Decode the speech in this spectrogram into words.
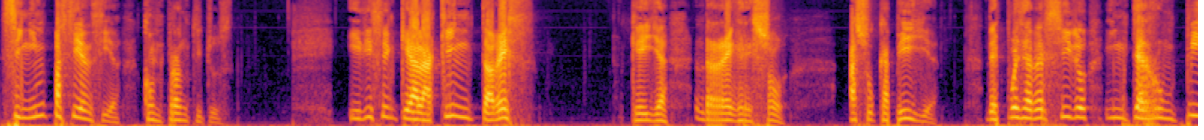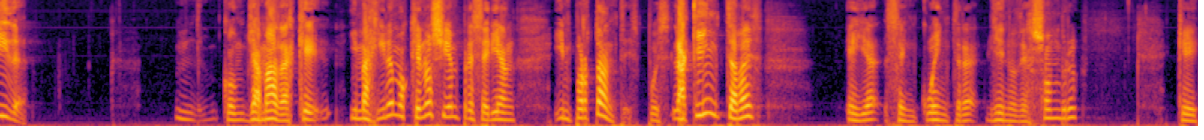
sin impaciencia, con prontitud. Y dicen que a la quinta vez que ella regresó a su capilla, después de haber sido interrumpida mm, con llamadas que imaginemos que no siempre serían importantes, pues la quinta vez ella se encuentra lleno de asombro que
